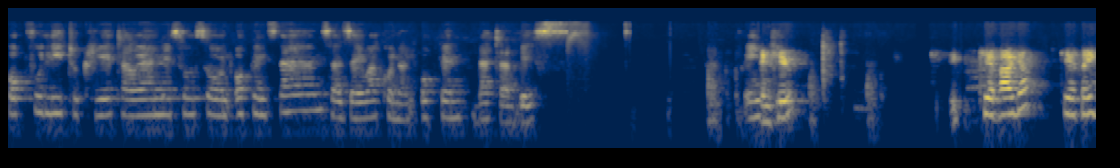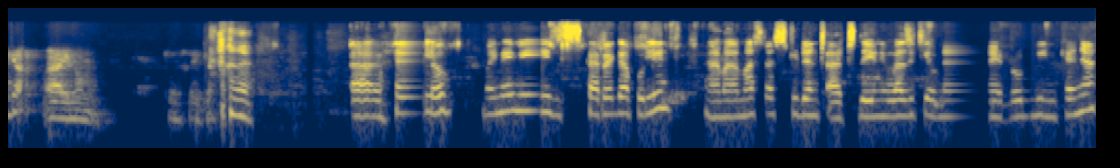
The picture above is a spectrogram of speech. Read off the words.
hopefully to create awareness also on open science as I work on an open database. Thank, Thank you. Kiraga? Kiriga? I don't know. Uh, hello, my name is Karega Pulin. I'm a master's student at the University of Nairobi in Kenya.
